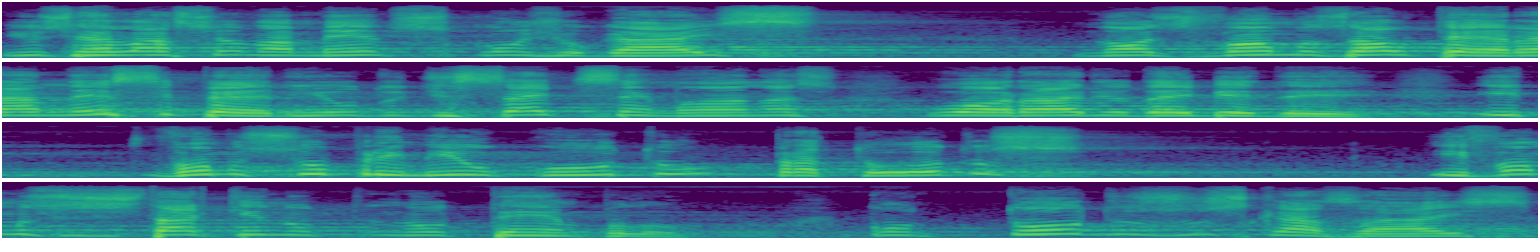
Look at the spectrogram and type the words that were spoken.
e os relacionamentos conjugais. Nós vamos alterar nesse período de sete semanas o horário da EBD. E vamos suprimir o culto para todos. E vamos estar aqui no, no templo com todos os casais.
